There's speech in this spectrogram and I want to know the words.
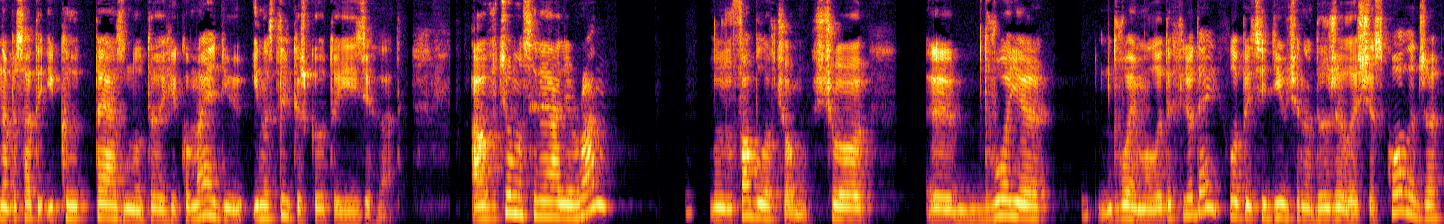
написати і крутезну трагікомедію, і настільки ж круто її зіграти. А в цьому серіалі Run фабула в чому? Що е, двоє двоє молодих людей, хлопець і дівчина, дружили ще з коледжа,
